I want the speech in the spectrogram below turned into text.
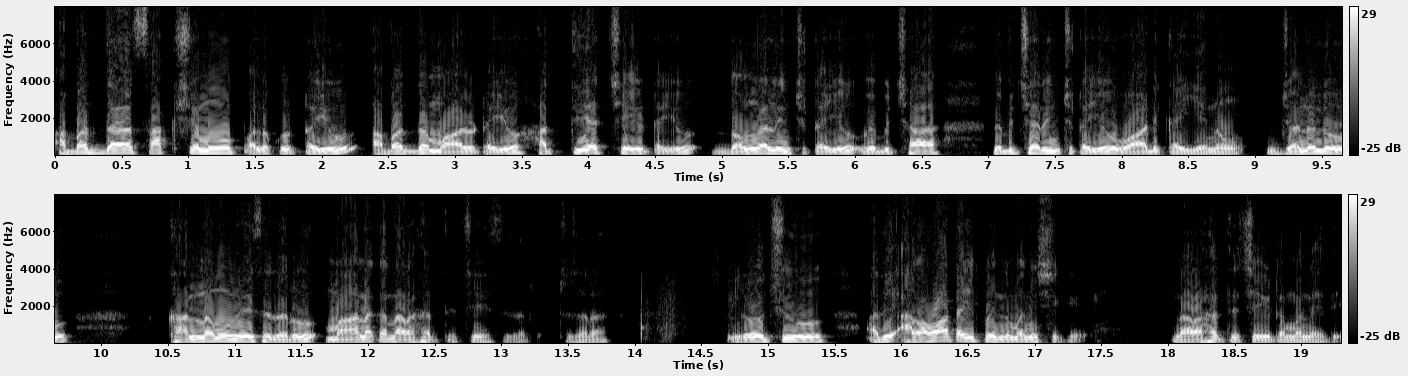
అబద్ధ సాక్ష్యము పలుకుటయు అబద్ధమాడుటయు హత్య చేయుటయు దొంగలించుటయు వ్యభిచ వ్యభిచరించుటయు వాడికయ్యెను. జనులు కన్నము వేసేదరు మానక నరహత్య చేసేదరు. చూసారా? ఈరోజు అది అలవాటైపోయింది మనిషికి నరహత్య చేయటం అనేది.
